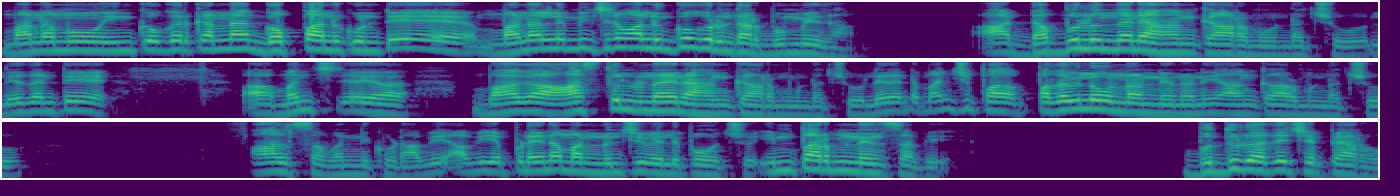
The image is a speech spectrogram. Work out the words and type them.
మనము ఇంకొకరికన్నా గొప్ప అనుకుంటే మనల్ని మించిన వాళ్ళు ఇంకొకరు ఉంటారు భూమి మీద. ఆ డబ్బులు ఉందని అహంకారం ఉండొచ్చు. లేదంటే మంచి బాగా ఆస్తులు ఉన్నాయని అహంకారం ఉండొచ్చు. లేదంటే మంచి ప పదవిలో ఉన్నాను నేనని అహంకారం ఉండొచ్చు. ఫాల్స్ అవన్నీ కూడా. అవి అవి ఎప్పుడైనా మన నుంచి వెళ్ళిపోవచ్చు. ఇంపర్మనెన్స్ అవి. బుద్ధుడు అదే చెప్పారు.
